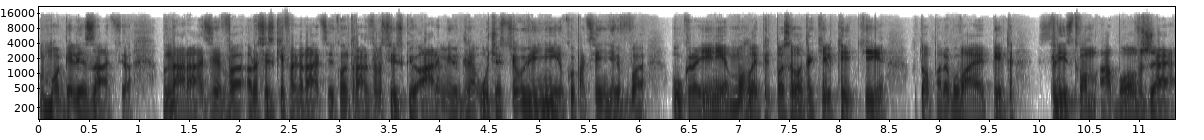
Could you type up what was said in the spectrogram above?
мобілізацію. Наразі в Російській Федерації контракт з російською армією для участі у війні окупаційній в Україні могли підписувати тільки ті, хто перебуває під слідством або вже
